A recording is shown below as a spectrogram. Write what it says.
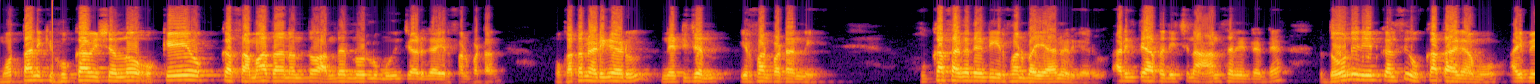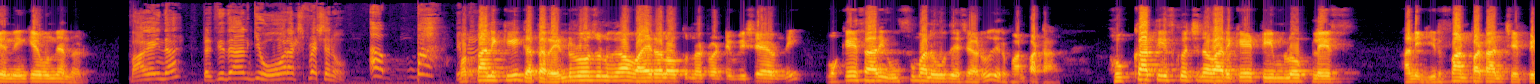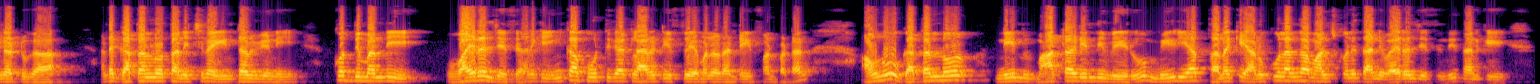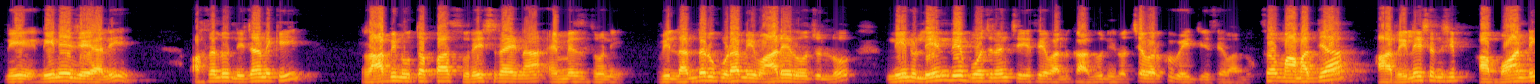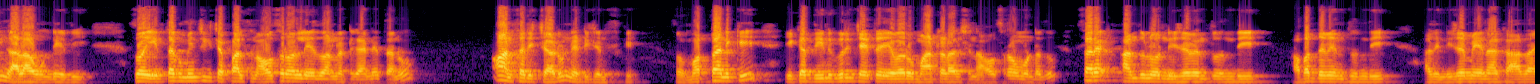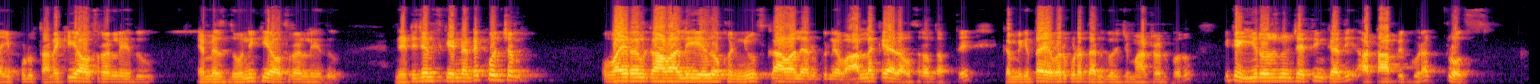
మొత్తానికి హుక్కా విషయంలో ఒకే ఒక్క సమాధానంతో అందరి నోర్లు ముగించాడుగా ఇర్ఫాన్ పఠాన్. ఒకతను అడిగాడు నెటిజన్ ఇర్ఫాన్ పఠాన్ని హుక్కా సంగతి ఏంటి ఇర్ఫాన్ భయ్యా? అని అడిగాడు. అడిగితే అతను ఇచ్చిన ఆన్సర్ ఏంటంటే ధోని నేను కలిసి హుక్కా తాగాము అయిపోయింది ఇంకేముంది? అన్నాడు. బాగైందా? ప్రతిదానికి ఓవర్ ఎక్స్ప్రెషన్. మొత్తానికి గత రెండు రోజులుగా వైరల్ అవుతున్నటువంటి విషయాన్ని ఒకేసారి ఉఫ్ఫుమని ఊదేశాడు ఇర్ఫాన్ పఠాన్. హుక్కా తీసుకొచ్చిన వారికే టీంలో ప్లేస్ అని ఇర్ఫాన్ పఠాన్ చెప్పినట్టుగా అంటే గతంలో తను ఇచ్చిన ఇంటర్వ్యూని కొద్దిమంది వైరల్ చేశారు. దానికి ఇంకా పూర్తిగా క్లారిటీ ఇస్తూ ఏమన్నాడంటే ఇర్ఫాన్ పఠాన్ అవును గతంలో నేను మాట్లాడింది వేరు. మీడియా తనకి అనుకూలంగా మలుచుకొని దాన్ని వైరల్ చేసింది. దానికి నే నేనేం చేయాలి. అసలు నిజానికి రాబిన్ ఉతప్ప సురేష్ రైనా ఎంఎస్ ధోని వీళ్ళందరూ కూడా మేము ఆడే రోజుల్లో నేను లేనిదే భోజనం చేసేవాళ్ళు కాదు నేను వచ్చే వరకు వెయిట్ చేసేవాళ్ళు. సో మా మధ్య ఆ రిలేషన్షిప్ ఆ బాండింగ్ అలా ఉండేది. సో ఇంతకు మించి చెప్పాల్సిన అవసరం లేదు అన్నట్టుగానే తను ఆన్సర్ ఇచ్చాడు నెటిజన్స్కి. సో మొత్తానికి ఇక దీని గురించి అయితే ఎవరు మాట్లాడాల్సిన అవసరం ఉండదు. సరే అందులో నిజం ఎంత ఉంది అబద్ధం ఎంత ఉంది అది నిజమేనా కాదా? ఇప్పుడు తనకి అవసరం లేదు ఎంఎస్ ధోనికి అవసరం లేదు. నెటిజన్స్కి ఏంటంటే కొంచెం వైరల్ కావాలి ఏదో ఒక న్యూస్ కావాలి అనుకునే వాళ్ళకే అది అవసరం తప్పితే ఇక మిగతా ఎవరు కూడా దాని గురించి మాట్లాడుకోరు. ఇక ఈ రోజు నుంచి అయితే ఇంకా అది ఆ టాపిక్ కూడా క్లోజ్.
